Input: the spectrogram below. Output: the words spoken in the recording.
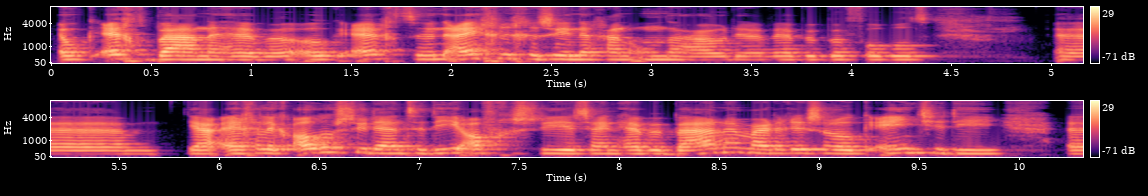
ook echt banen hebben, ook echt hun eigen gezinnen gaan onderhouden. We hebben bijvoorbeeld. Uh, ja, eigenlijk alle studenten die afgestudeerd zijn, hebben banen. Maar er is er ook eentje die uh,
